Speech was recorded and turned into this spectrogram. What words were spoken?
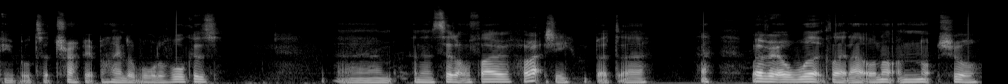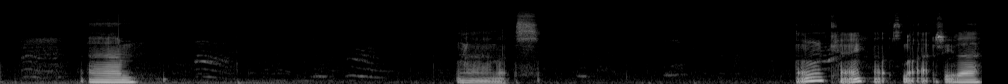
able to trap it behind a wall of walkers, um, and then set it on fire with Horachi. But uh, whether it'll work like that or not, I'm not sure. Um, and that's okay. That's not actually there.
